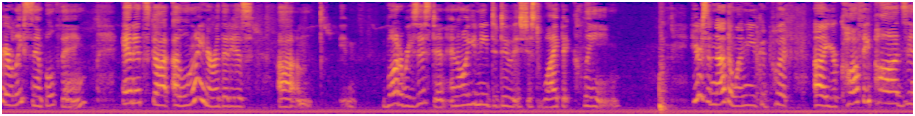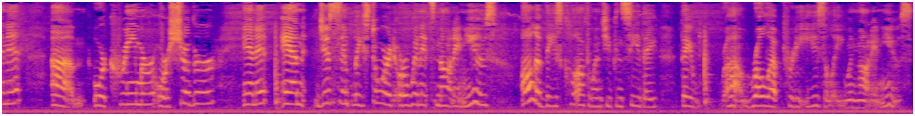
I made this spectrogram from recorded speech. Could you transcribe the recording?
fairly simple thing. And it's got a liner that is um, water resistant and all you need to do is just wipe it clean. Here's another one. You could put uh, your coffee pods in it um, or creamer or sugar in it and just simply store it or when it's not in use. All of these cloth ones you can see they, they uh, roll up pretty easily when not in use.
